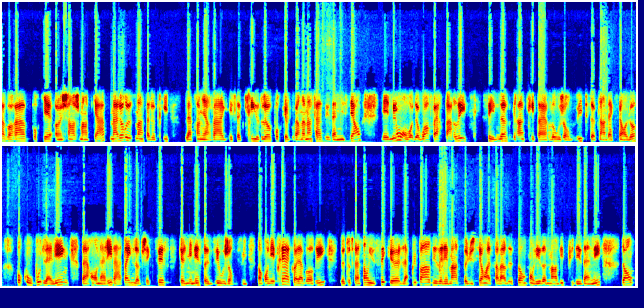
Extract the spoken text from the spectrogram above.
favorables pour qu'il y ait un changement de cap. Malheureusement, ça a pris la première vague et cette crise-là pour que le gouvernement fasse des admissions. Mais nous, on va devoir faire parler ces neuf grands critères-là aujourd'hui, puis ce plan d'action-là, pour qu'au bout de la ligne, ben, on arrive à atteindre l'objectif que le ministre dit aujourd'hui. Donc, on est prêt à collaborer. De toute façon, il sait que la plupart des éléments de solution à travers de ça, on les a demandés depuis des années. Donc,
